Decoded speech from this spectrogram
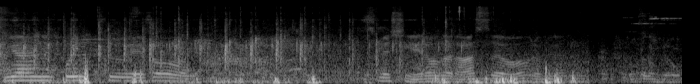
중요한 포인트에서 스매싱 에러가 나왔어요. 그러면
